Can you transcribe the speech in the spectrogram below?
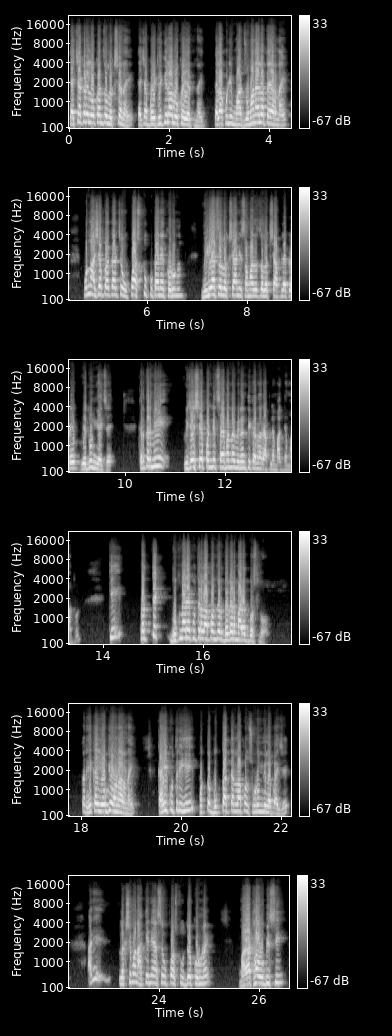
त्याच्याकडे लोकांचं लक्ष नाही त्याच्या बैठकीला लोक येत नाहीत त्याला कुणी मा- जुमानायला तयार नाही. म्हणून अशा प्रकारचे उपास्तू कुटाने करून मीडियाचं लक्ष आणि समाजाचं लक्ष आपल्याकडे वेधून घ्यायचंय. खरं तर मी विजयसिंह पंडित साहेबांना विनंती करणार आहे आपल्या माध्यमातून की प्रत्येक भुकणाऱ्या कुत्र्याला आपण जर दगड मारत बसलो तर हे काही योग्य होणार नाही. काही कुत्री ही फक्त भुकतात त्यांना आपण सोडून दिलं पाहिजे. आणि लक्ष्मण हाकेने असे उपास्तू उद्योग करू नये. मराठा ओबीसी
